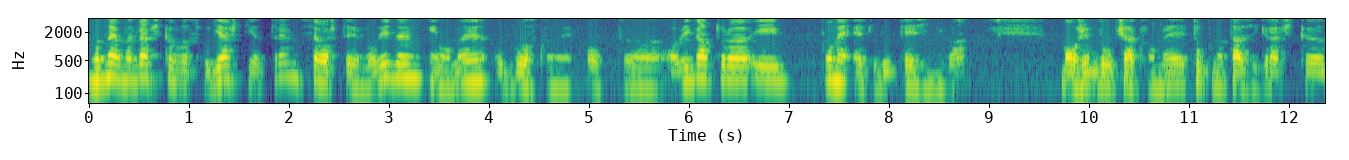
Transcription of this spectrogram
На дневна графика възходящия тренд все още е валиден. Имаме отблъскване от авигатора и поне ето до тези нива можем да очакваме тук на тази графика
